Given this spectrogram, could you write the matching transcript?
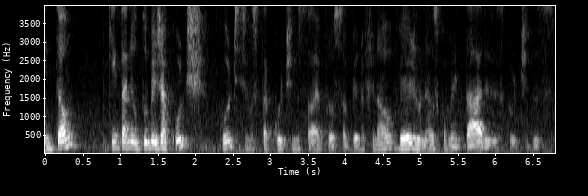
Então, quem tá no YouTube já curte, curte se você tá curtindo essa live para eu saber no final, eu vejo, né, os comentários, as curtidas.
